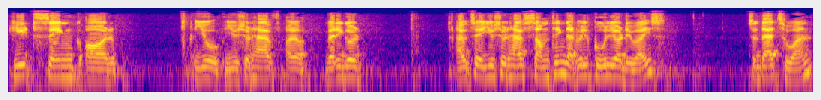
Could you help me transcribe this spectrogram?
heat sink or you you should have a very good I would say you should have something that will cool your device. So that's one.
